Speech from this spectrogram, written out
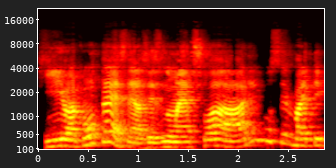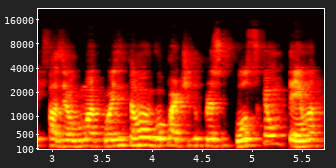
que acontece, né? Às vezes não é a sua área e você vai ter que fazer alguma coisa, então eu vou partir do pressuposto que é um tema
